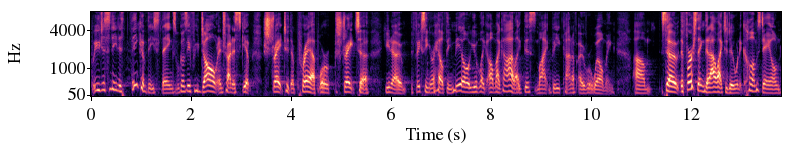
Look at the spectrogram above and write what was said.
but you just need to think of these things because if you don't and try to skip straight to the prep or straight to, you know, fixing your healthy meal, you're like, oh my God, like this might be kind of overwhelming. Um, so the first thing that I like to do when it comes down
